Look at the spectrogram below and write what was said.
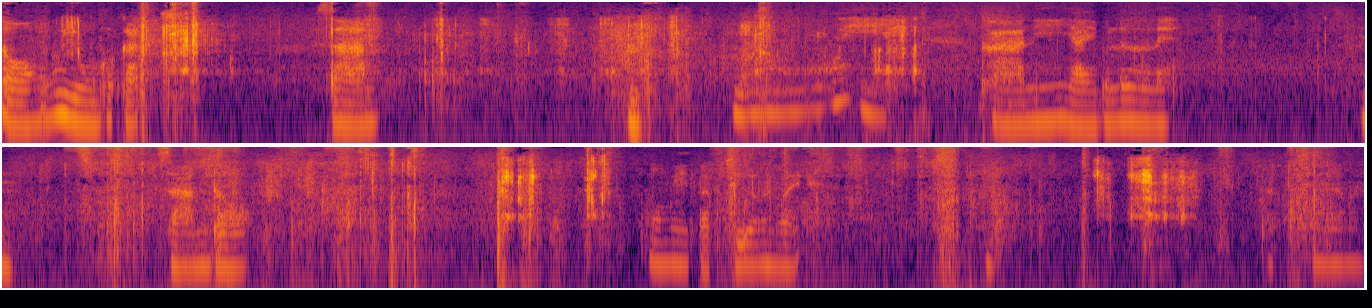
สองยุงก็กัดสามอุ้ยขานี้ใหญ่เบ้อเลอเลยสามามดอกน้องเมย์ตัดเชื้อมันไว้ ตัดเชื้อมัน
